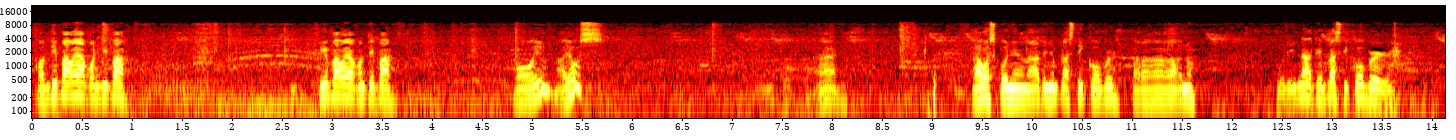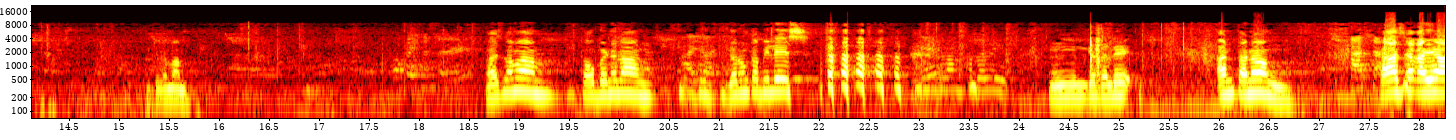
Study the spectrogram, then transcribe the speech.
Konti pa kuya, konti pa. Sige pa kuya, konti pa. Oo yun, ayos. Ayan. Tapos kunin na natin yung plastic cover para ano. Kunin natin yung plastic cover. Ito na ma'am. Okay na sir? Ayos na ma'am. Cover na lang. Ganun kabilis. Ganun kadali. Ang tanong, Kasha. kasya kaya?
